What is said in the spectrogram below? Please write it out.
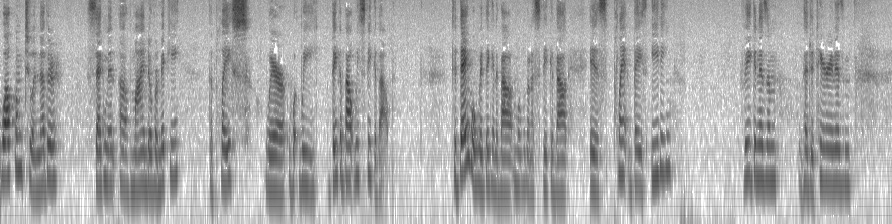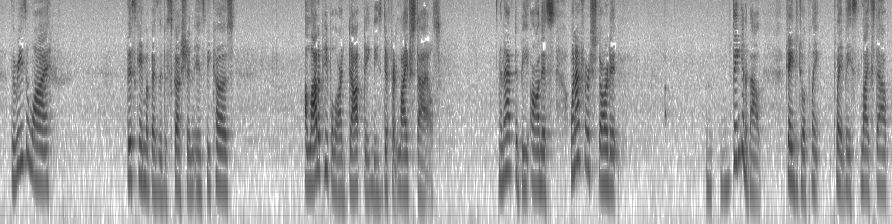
Welcome to another segment of Mind Over Mickey, the place where what we think about, we speak about. Today, what we're thinking about and what we're going to speak about is plant based eating, veganism, vegetarianism. The reason why this came up as a discussion is because a lot of people are adopting these different lifestyles. And I have to be honest, when I first started thinking about changing to a plant plant based lifestyle,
